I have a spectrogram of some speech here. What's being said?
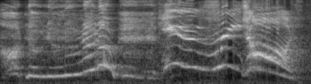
Oh, no, no, no, no, no! You retard!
